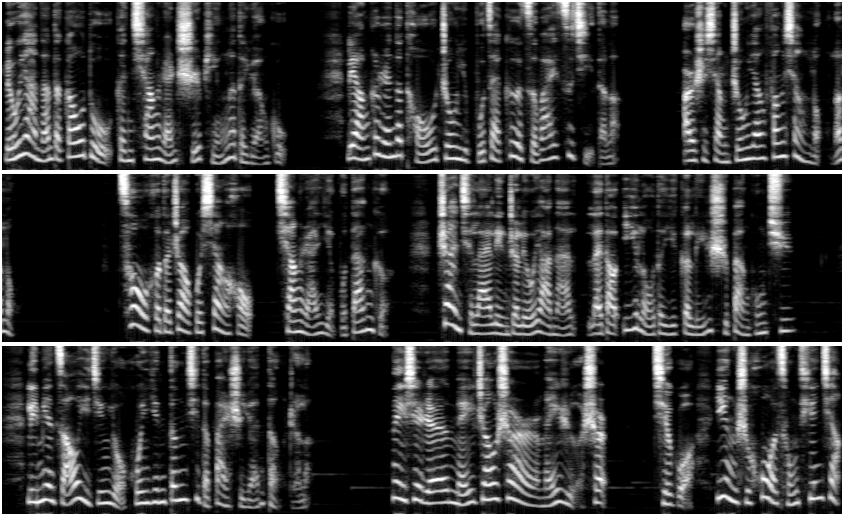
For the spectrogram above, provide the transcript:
刘亚楠的高度跟羌然持平了的缘故，两个人的头终于不再各自歪自己的了，而是向中央方向拢了拢。凑合的照过相后，羌然也不耽搁，站起来领着刘亚楠来到一楼的一个临时办公区，里面早已经有婚姻登记的办事员等着了。那些人没招事儿，没惹事儿，结果硬是祸从天降。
